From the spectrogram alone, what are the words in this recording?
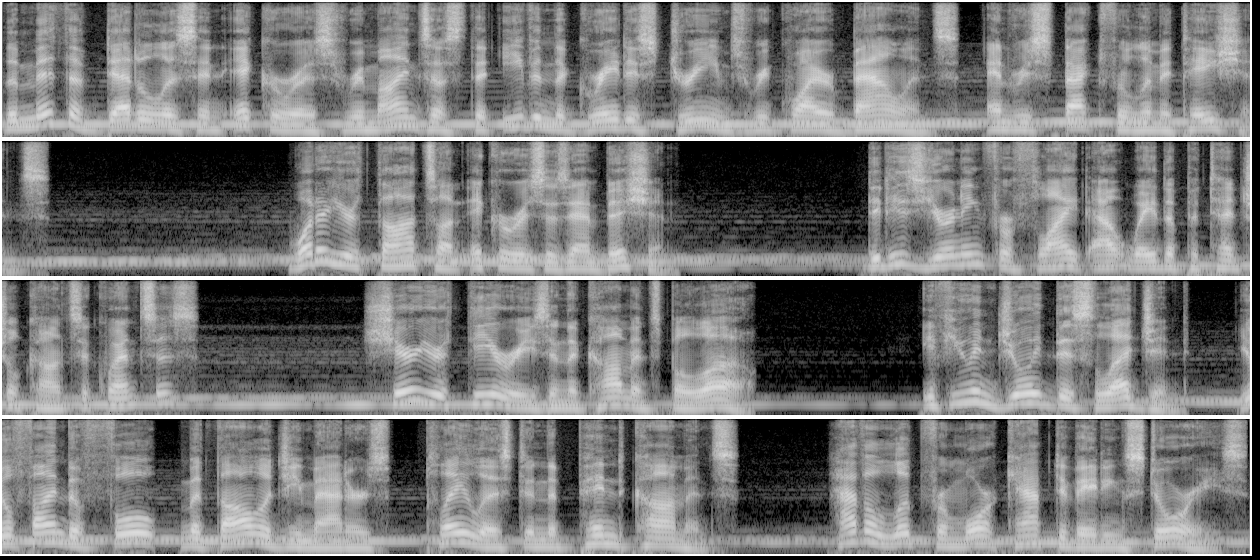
The myth of Daedalus and Icarus reminds us that even the greatest dreams require balance and respect for limitations. What are your thoughts on Icarus's ambition? Did his yearning for flight outweigh the potential consequences? Share your theories in the comments below. If you enjoyed this legend, you'll find the full Mythology Matters playlist in the pinned comments. Have a look for more captivating stories.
